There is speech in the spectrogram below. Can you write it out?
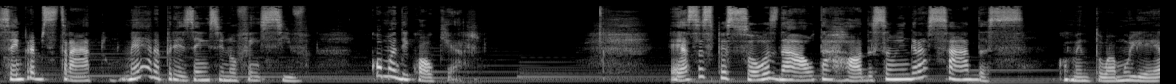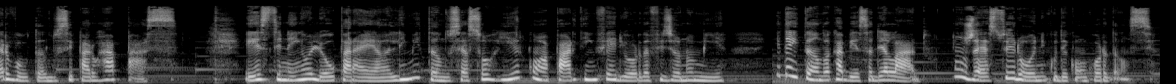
sempre abstrato, mera presença inofensiva, como a de qualquer. Essas pessoas da alta roda são engraçadas, comentou a mulher, voltando-se para o rapaz. Este nem olhou para ela, limitando-se a sorrir com a parte inferior da fisionomia e deitando a cabeça de lado, um gesto irônico de concordância.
